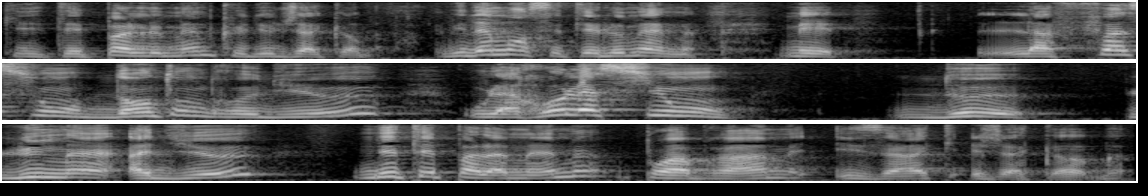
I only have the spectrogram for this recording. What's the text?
qui n'était pas le même que le Dieu de Jacob. évidemment, c'était le même, mais la façon d'entendre Dieu, ou la relation de l'humain à Dieu, n'était pas la même pour Abraham, Isaac et Jacob.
